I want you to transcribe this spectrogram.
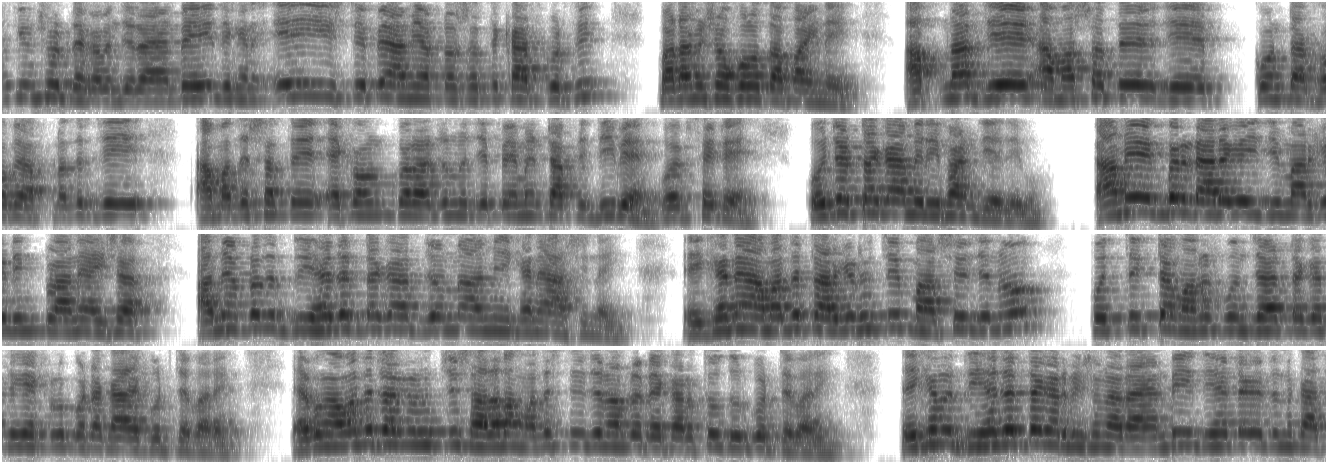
স্ক্রিনশট দেখাবেন যে, রায়ন ভাই, দেখেন, এই স্টেপে আমি আপনার সাথে কাজ করছি বাট আমি সফলতা পাই নাই। আপনার যে, আমার সাথে যে কন্ট্যাক্ট হবে, আপনাদের যে, আমাদের সাথে অ্যাকাউন্ট করার জন্য যে পেমেন্ট আপনি দিবেন ওয়েবসাইটে ওইটার টাকা আমি রিফান্ড দিয়ে দিব। আমি একবার ডাইরেক্ট এই যে মার্কেটিং প্ল্যানে আইসা, আমি আপনাদের দুই হাজার টাকার জন্য আমি এখানে আসি নাই। এখানে আমাদের টার্গেট হচ্ছে মাসে যেন প্রত্যেকটা মানুষ পঞ্চাশ হাজার টাকা থেকে এক লক্ষ টাকা আয় করতে পারে। এবং আমাদের টার্গেট হচ্ছে সারা বাংলাদেশ থেকে যেন আমরা বেকারত্ব দূর করতে পারি। এখানে দুই হাজার টাকার বিষয় না রায়ন ভাই দুই হাজার টাকার জন্য কাজ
